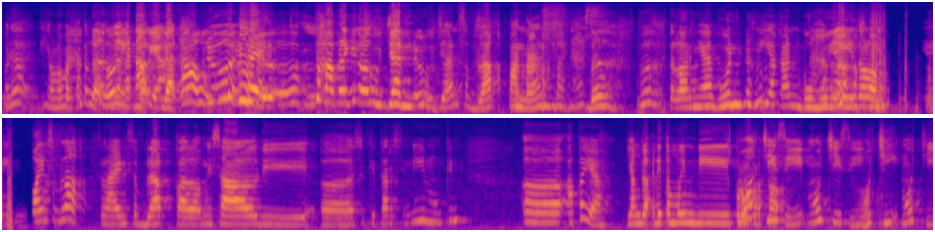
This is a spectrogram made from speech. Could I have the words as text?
Padahal ya Allah mereka tuh nggak tahu Nggak- tahu ya. Nggak tahu. Duh, itu, apalagi kalau hujan uh. Hujan seblak panas. panas. Beh. Buh, telurnya bun Iya kan bumbunya itu loh. Selain seblak. Selain seblak, kalau misal di eh, sekitar sini mungkin eh apa ya? Yang nggak ditemuin di Purwokerto. Mochi sih, mochi sih. Mochi. Mochi.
